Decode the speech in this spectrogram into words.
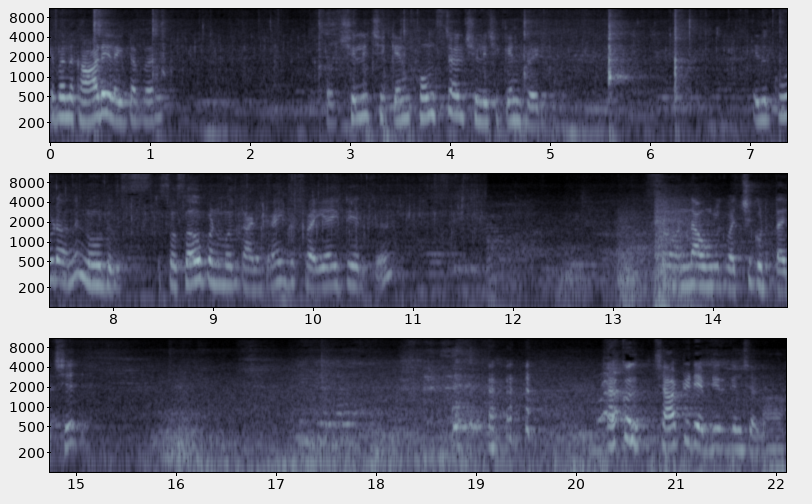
இப்போ இந்த காடை லைட்டாக பாரு. So chilli chicken home style chilli chicken ready இது கூட வந்து நூடுல்ஸ் ஸோ சர்வ் பண்ணும்போது காணிக்கிறேன் இது ஃப்ரை ஆகிட்டே இருக்குது ஸோ வந்து அவங்களுக்கு வச்சு கொடுத்தாச்சு. அக்குள் சாப்பிட்டுட்டு எப்படி இருக்குன்னு சொல்லலாம்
